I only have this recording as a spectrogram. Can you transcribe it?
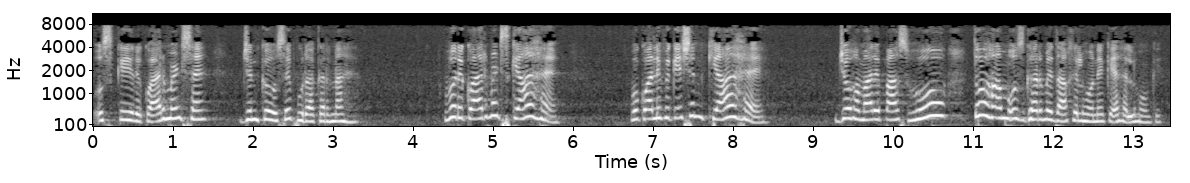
اس کی ریکوائرمنٹس ہیں جن کو اسے پورا کرنا ہے۔ وہ ریکوائرمنٹس کیا ہیں؟ وہ کوالیفیکیشن کیا ہے؟ جو ہمارے پاس ہو تو ہم اس گھر میں داخل ہونے کے اہل ہوں گے۔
